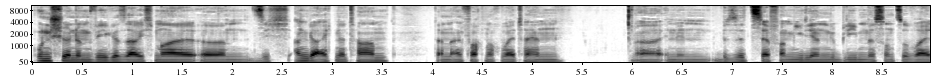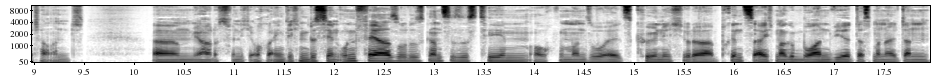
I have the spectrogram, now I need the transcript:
unschönem Wege, sage ich mal, äh, sich angeeignet haben, dann einfach noch weiterhin äh, in den Besitz der Familien geblieben ist und so weiter. Und ähm, ja, das finde ich auch eigentlich ein bisschen unfair, so das ganze System, auch wenn man so als König oder Prinz, sage ich mal, geboren wird, dass man halt dann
